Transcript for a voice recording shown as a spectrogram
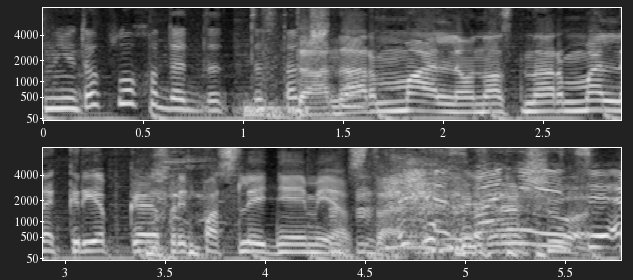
Ну, не так плохо, да, да, Да, достаточно. нормально, у нас нормально крепкое предпоследнее место. Звоните.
